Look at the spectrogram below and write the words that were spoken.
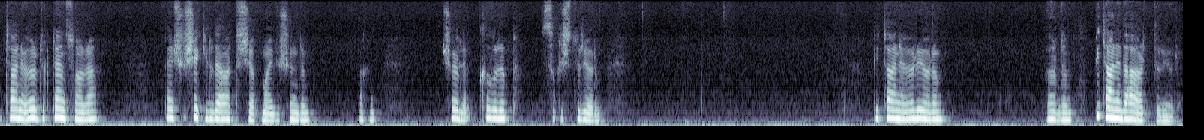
Bir tane ördükten sonra ben şu şekilde artış yapmayı düşündüm. Bakın şöyle kıvırıp sıkıştırıyorum. Bir tane örüyorum. Ördüm. Bir tane daha arttırıyorum.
